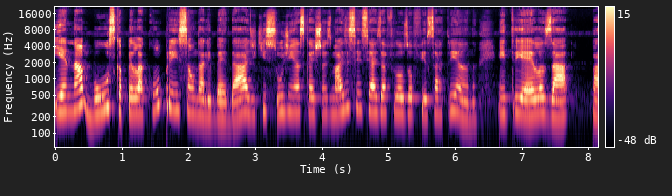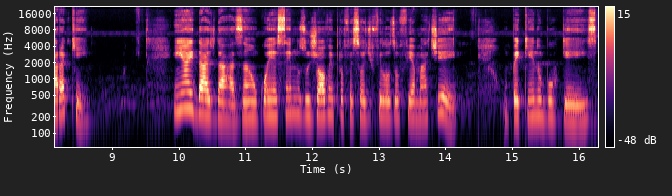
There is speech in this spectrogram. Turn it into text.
E é na busca pela compreensão da liberdade que surgem as questões mais essenciais da filosofia sartriana, entre elas a para quê. Em A Idade da Razão, conhecemos o jovem professor de filosofia Mathieu, um pequeno burguês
